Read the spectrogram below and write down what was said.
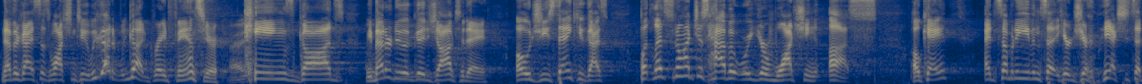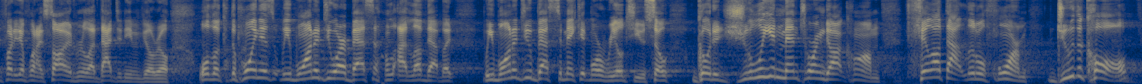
Another guy says watching too. We got we got great fans here. Right. Kings, gods. We better do a good job today. Oh, geez, thank you guys. But let's not just have it where you're watching us, okay? And somebody even said here, Jeremy actually said, funny enough, when I saw it in real life, that didn't even feel real. Well, look, the point is, we want to do our best. I love that, but we want to do best to make it more real to you. So go to julienmentoring.com, fill out that little form, do the call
